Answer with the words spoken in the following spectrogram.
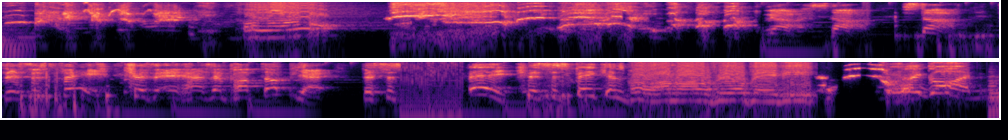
Hello? no, stop. Stop. This is fake because it hasn't popped up yet. This is fake. This is fake as. Oh, I'm all real, baby. Oh my god!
